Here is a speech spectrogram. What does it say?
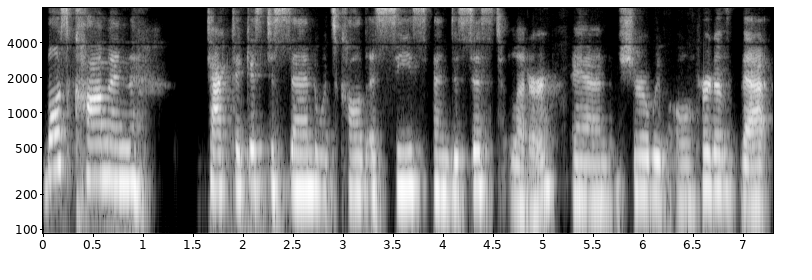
most common tactic is to send what's called a cease and desist letter. And I'm sure we've all heard of that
